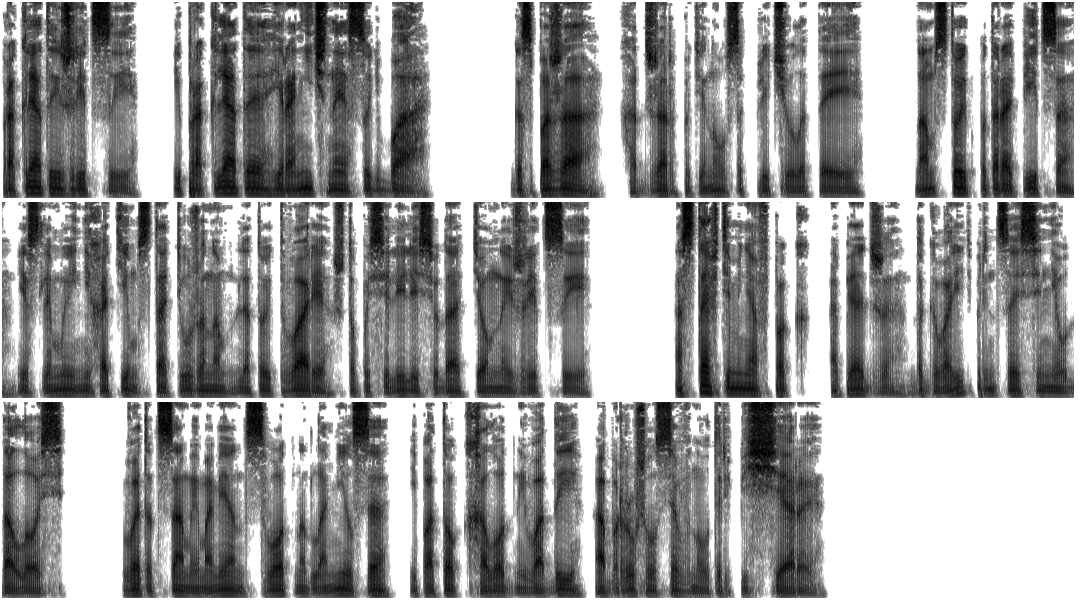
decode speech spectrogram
Проклятые жрецы! и проклятая ироничная судьба. «Госпожа!» — Хаджар потянулся к плечу Латеи. Нам стоит поторопиться, если мы не хотим стать ужином для той твари, что поселили сюда темные жрецы. Оставьте меня в пок... Опять же, договорить принцессе не удалось. В этот самый момент свод надломился, и поток холодной воды обрушился внутрь пещеры.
